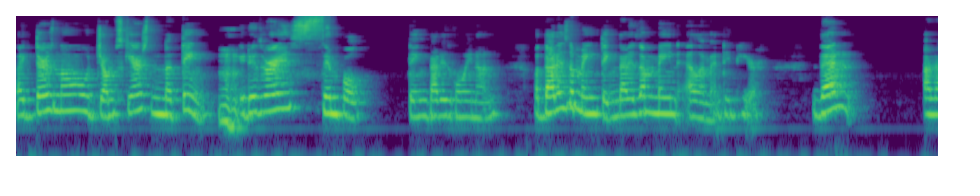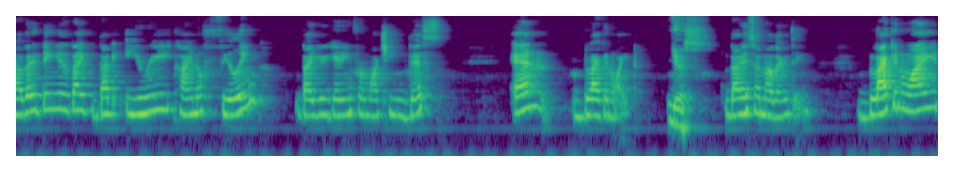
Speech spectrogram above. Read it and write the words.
like there's no jump scares nothing Mhm. it is very simple thing that is going on but that is the main thing that is the main element in here then another thing is like that eerie kind of feeling that you're getting from watching this and black and white. Yes. that is another thing. Black and white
